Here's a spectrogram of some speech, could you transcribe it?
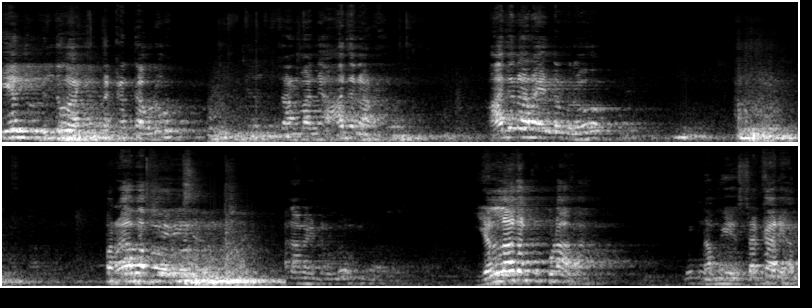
ಕೇಂದ್ರ ಬಿಂದುವಾಗಿರ್ತಕ್ಕಂಥವರು ಸನ್ಮಾನ್ಯ ಆದನಾರಾಯಣ. ಆದನಾರಾಯಣವರು ಪರಾಭವ ನಾರಾಯಣವರು ಎಲ್ಲದಕ್ಕೂ ಕೂಡ ನಮಗೆ ಸಹಕಾರಿ ಆಗ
